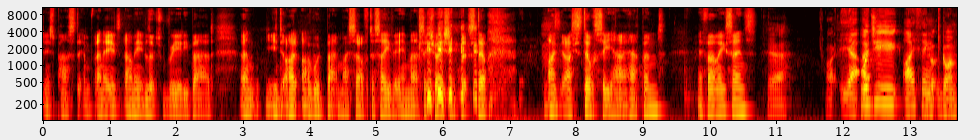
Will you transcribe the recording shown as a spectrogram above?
it's past him, and it I mean it looked really bad, and I I would back myself to save it in that situation, but still, I I still see how it happened, if that makes sense. Yeah. Uh, yeah. Would I, you? I think. Go, go on.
